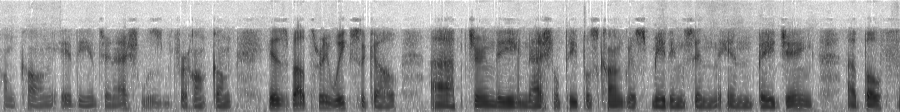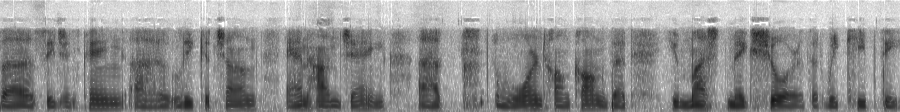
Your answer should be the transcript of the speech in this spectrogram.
Hong Kong, eh, the internationalism for Hong Kong, is about three weeks ago uh, during the National People's Congress meetings in in Beijing. Uh, both uh, Xi Jinping, uh, Li Keqiang, and Han Zheng uh, warned Hong Kong that you must make sure that we keep the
